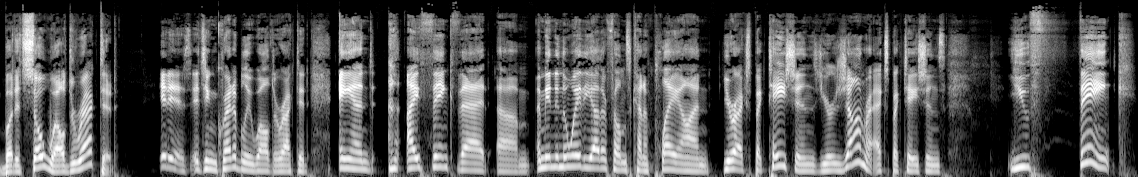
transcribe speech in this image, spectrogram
but it's so well directed. It is. It's incredibly well directed. And I think that, um, I mean, in the way the other films kind of play on your expectations, your genre expectations, you think.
